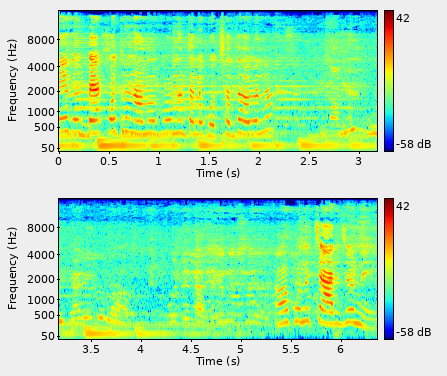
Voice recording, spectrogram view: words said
এই তো ব্যাগপত্র নামাবো না তাহলে গোছাতে হবে না? আমার কোনো চার্জও নেই।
